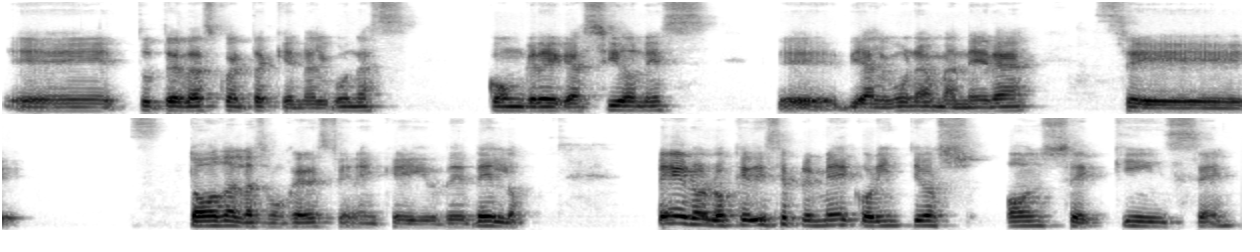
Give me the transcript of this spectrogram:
eh, tú te das cuenta que en algunas congregaciones, eh, de alguna manera, se, todas las mujeres tienen que ir de velo. Pero lo que dice 1 Corintios 11, 15,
